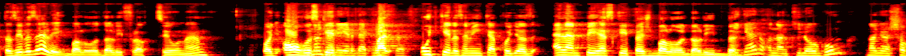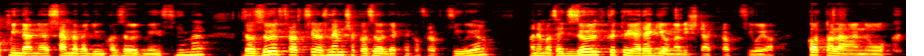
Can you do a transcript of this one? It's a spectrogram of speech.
Hát azért az elég baloldali frakció, nem? Vagy ahhoz Nagyon kép... érdekes. úgy kérdezem inkább, hogy az LMP-hez képest baloldalibb. Igen, onnan kilógunk, nagyon sok mindennel szembe megyünk a zöld mainstream de a zöld frakció az nem csak a zöldeknek a frakciója, hanem az egy zöld kötője regionalisták frakciója. Katalánok,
